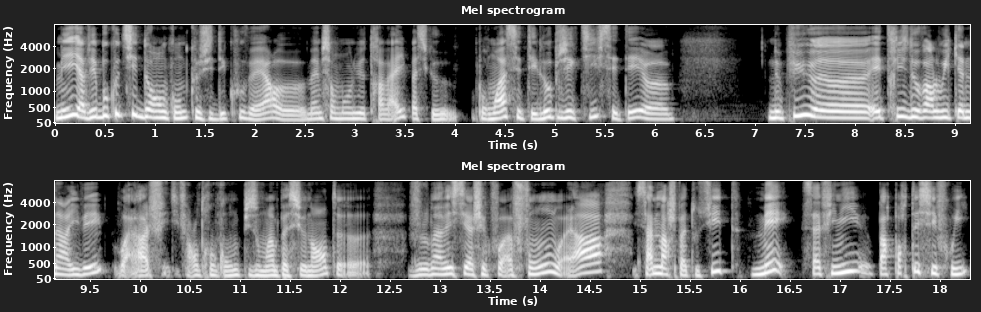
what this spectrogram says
mais il y avait beaucoup de sites de rencontres que j'ai découverts, même sur mon lieu de travail, parce que pour moi, c'était l'objectif, c'était ne plus euh, être triste de voir le week-end arriver. Voilà, je fais différentes rencontres plus ou moins passionnantes. Euh, je m'investis à chaque fois à fond. Voilà, ça ne marche pas tout de suite, mais ça finit par porter ses fruits.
